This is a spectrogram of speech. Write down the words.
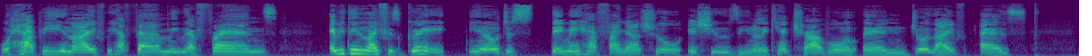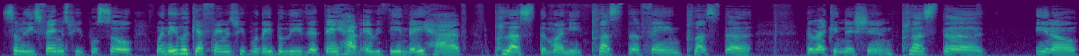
we're happy in life we have family we have friends everything in life is great you know just they may have financial issues, you know, they can't travel and enjoy life as some of these famous people. So when they look at famous people, they believe that they have everything they have plus the money, plus the fame, plus the the recognition, plus the you know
